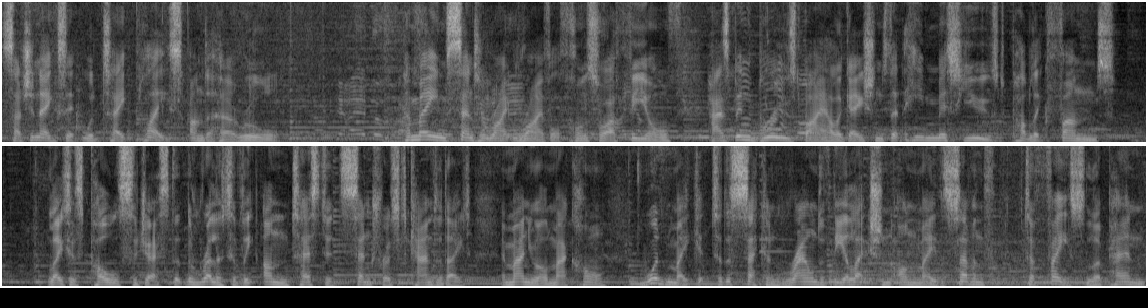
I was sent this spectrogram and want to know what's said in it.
such an exit would take place under her rule. Her main centre-right rival, Francois Fillon, has been bruised by allegations that he misused public funds. Latest polls suggest that the relatively untested centrist candidate, Emmanuel Macron, would make it to the second round of the election on May the 7th to face Le Pen.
